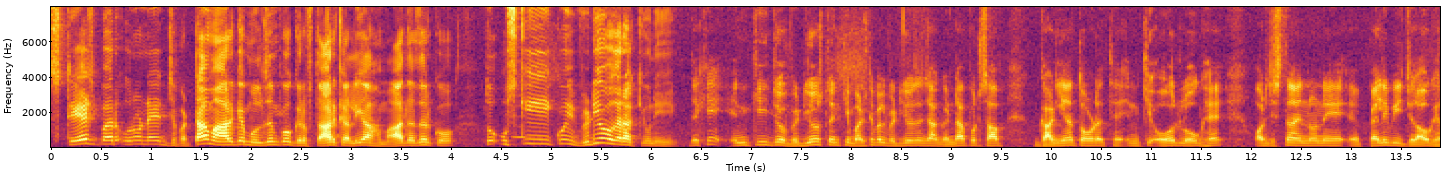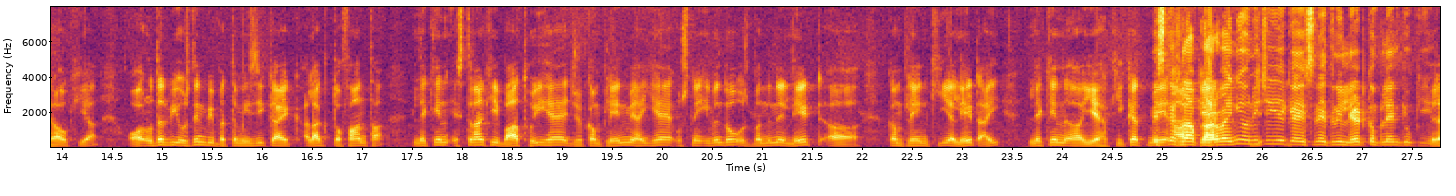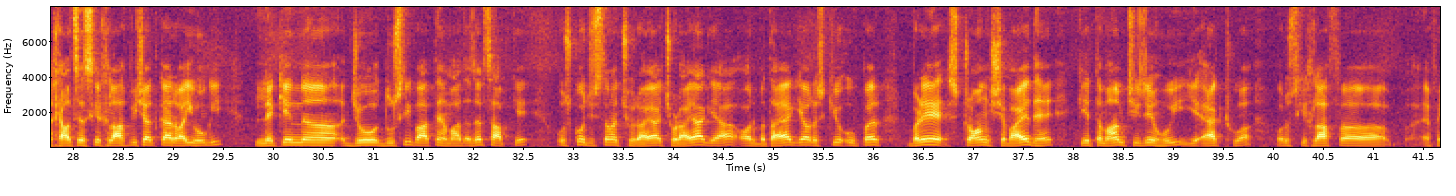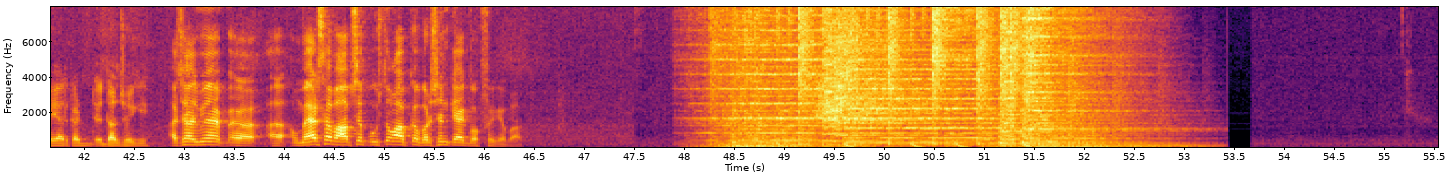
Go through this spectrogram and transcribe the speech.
स्टेज पर उन्होंने झपट्टा मार के मुलजिम को गिरफ़्तार कर लिया हमाद अजहर को। तो उसकी कोई वीडियो वगैरह क्यों नहीं? देखें इनकी जो वीडियोस तो इनकी मल्टीपल वीडियोस हैं जहाँ गंडापुर साहब गाड़ियाँ तोड़ रहे थे। इनके और लोग हैं और जिस तरह इन्होंने पहले भी जलाओ घेराव किया और उधर भी उस दिन भी बदतमीज़ी का एक अलग तूफ़ान था। लेकिन इस तरह की बात हुई है जो कंप्लेन में आई है उसने इवन दो उस बंदे ने लेट कंप्लेन की या लेट आई लेकिन ये हकीकत में इसके खिलाफ कार्रवाई नहीं होनी चाहिए कि इसने इतनी लेट कंप्लेन क्यों की? मेरे ख्याल से इसके खिलाफ भी शायद कार्रवाई होगी। लेकिन जो दूसरी बात है हमाद अजहर साहब के, उसको जिस तरह छुराया, छुड़ाया गया और बताया गया और उसके ऊपर बड़े स्ट्रॉन्ग शवायद हैं कि ये तमाम चीज़ें हुई, ये एक्ट हुआ और उसके ख़िलाफ़ एफ़ आई आर दर्ज होगी अच्छा मैं उमैर साहब आपसे पूछता हूँ, आपका वर्षन क्या वक्फे के बाद?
